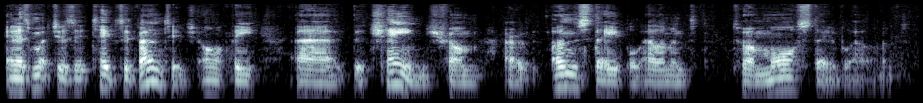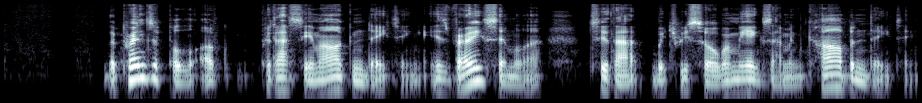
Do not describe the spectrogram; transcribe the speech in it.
in as much as it takes advantage of the, uh, the change from an unstable element to a more stable element. The principle of potassium argon dating is very similar to that which we saw when we examined carbon dating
